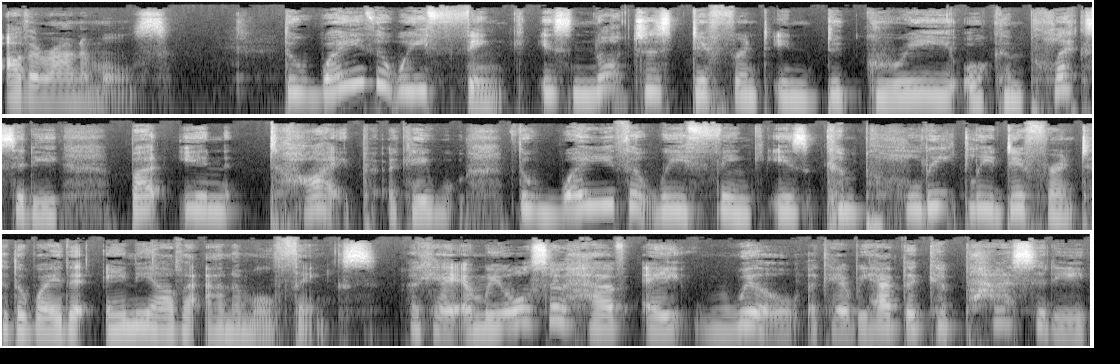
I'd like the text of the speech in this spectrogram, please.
other animals the way that we think is not just different in degree or complexity, but in type. Okay, the way that we think is completely different to the way that any other animal thinks. Okay, and we also have a will. Okay, we have the capacity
